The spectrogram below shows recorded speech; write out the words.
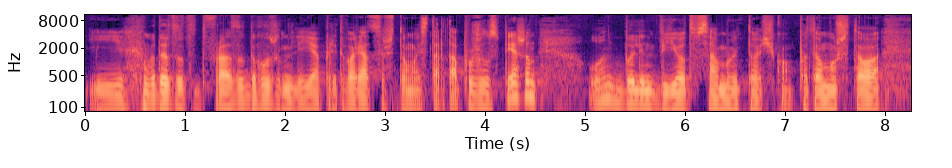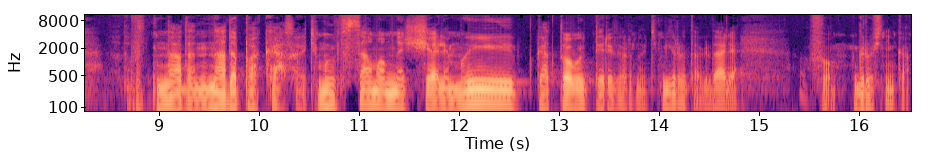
И вот эту вот фразу «должен ли я притворяться, что мой стартап уже успешен», он, блин, бьет в самую точку, потому что надо, надо показывать. Мы в самом начале, мы готовы перевернуть мир и так далее. Фу, грустненько.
